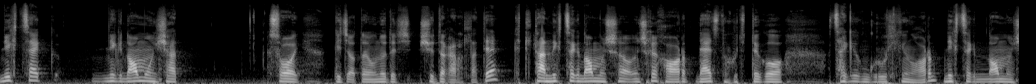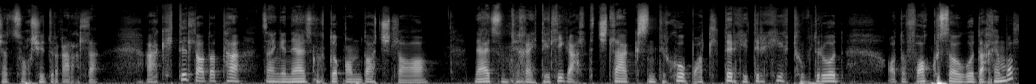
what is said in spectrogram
Нэг цаг нэг ном уншаад сууй гэж одоо өнөөдөр шүдэ гаргалаа тий. Гэтэл та нэг цаг ном уншихын хооронд найз нөхөдтэйгөө цагийг өнгөрүүлэхийн оронд нэг цаг ном уншаад суух шийдвэр гаргалаа. А гэтэл одоо та за ингээ найз нөхдөд гомдоочлоо найз нөхдийнхээ итгэлийг алдчихлаа гэсэн тэрхүү бодол төр хитрхийг төвлөрөөд одоо фокусаа өгөөд ах юм бол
